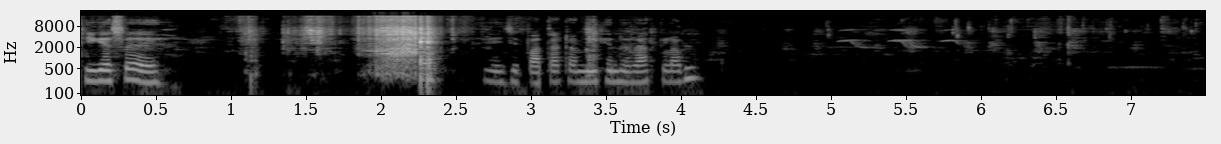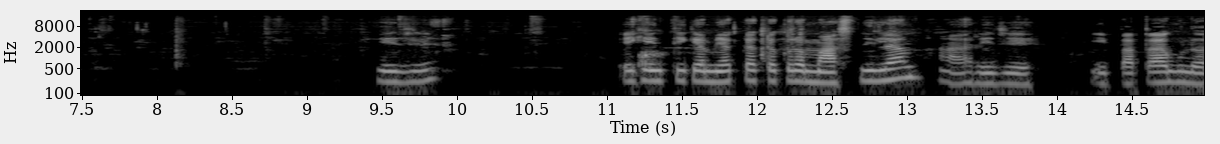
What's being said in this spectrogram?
ঠিক আছে? এই যে পাতাটা আমি এখানে রাখলাম। এই যে এখান থেকে আমি একটা একটা করে মাছ নিলাম, আর এই যে এই পাতাগুলো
